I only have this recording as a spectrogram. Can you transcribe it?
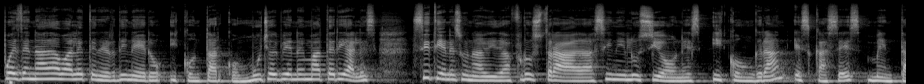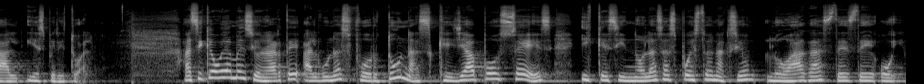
Pues de nada vale tener dinero y contar con muchos bienes materiales si tienes una vida frustrada, sin ilusiones y con gran escasez mental y espiritual. Así que voy a mencionarte algunas fortunas que ya posees y que si no las has puesto en acción, lo hagas desde hoy.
